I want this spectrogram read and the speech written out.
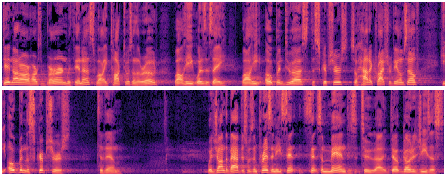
Did not our hearts burn within us while he talked to us on the road? While he, what does it say? While he opened to us the scriptures. So how did Christ reveal himself? He opened the scriptures to them. When John the Baptist was in prison, he sent, sent some men to, to uh, go to Jesus,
